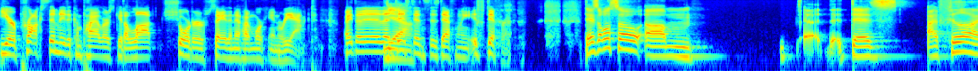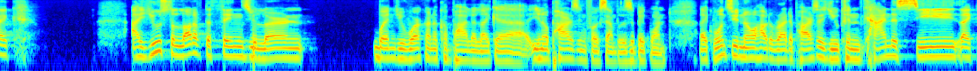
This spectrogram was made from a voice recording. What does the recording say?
your proximity to compilers get a lot shorter, say, than if I'm working in React. Right, the the yeah. distance is definitely it's different. There's also um, uh, there's I feel like I used a lot of the things you learn when you work on a compiler like uh, you know parsing for example is a big one. Like once you know how to write a parser you can kind of see like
